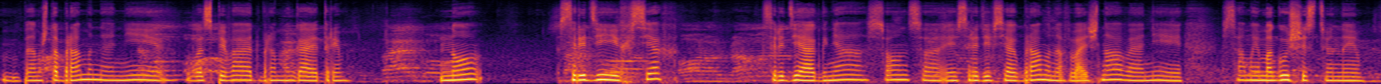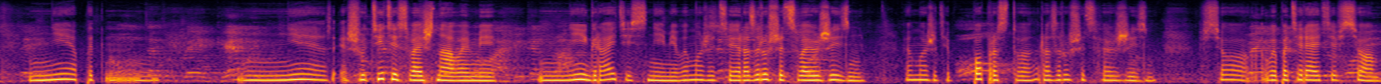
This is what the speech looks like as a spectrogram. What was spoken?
потому что Браманы, они воспевают Брамагайтри. Но среди их всех, среди огня, солнца и среди всех браманов, вайшнавы, они самые могущественные. Не, не шутите с вайшнавами, не играйте с ними. Вы можете разрушить свою жизнь. Вы можете попросту разрушить свою жизнь. Все, вы потеряете все.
